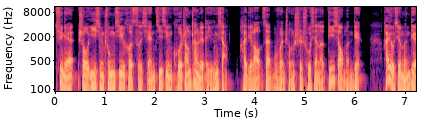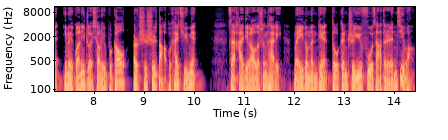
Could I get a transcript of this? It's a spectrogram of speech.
去年受疫情冲击和此前激进扩张战略的影响，海底捞在部分城市出现了低效门店，还有些门店因为管理者效率不高而迟迟打不开局面。在海底捞的生态里，每一个门店都根植于复杂的人际网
